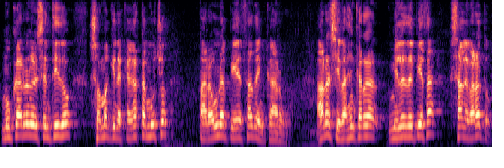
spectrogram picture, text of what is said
Muy caro en el sentido, son máquinas que gastan mucho para una pieza de encargo. Ahora, si vas a encargar miles de piezas, sale barato.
